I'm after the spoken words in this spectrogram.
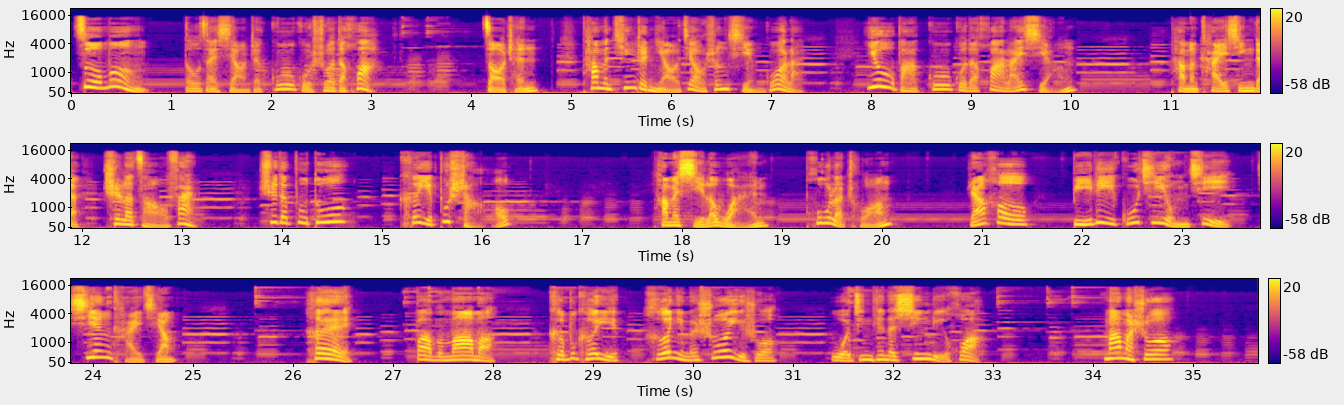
做梦都在想着姑姑说的话。早晨，他们听着鸟叫声醒过来，又把姑姑的话来想。他们开心的吃了早饭，吃的不多，可也不少。他们洗了碗，铺了床，然后比利鼓起勇气先开枪。嘿，爸爸妈妈，可不可以和你们说一说我今天的心里话？妈妈说：“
